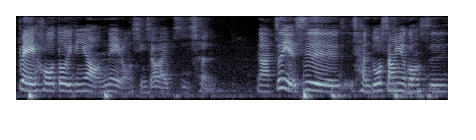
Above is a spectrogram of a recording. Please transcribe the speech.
背后都一定要有内容行销来支撑。那这也是很多商业公司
